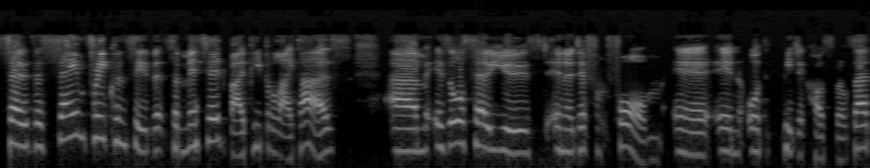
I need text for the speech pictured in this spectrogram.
So the same frequency that's emitted by people like us um, is also used in a different form in, in orthopedic hospitals. That,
